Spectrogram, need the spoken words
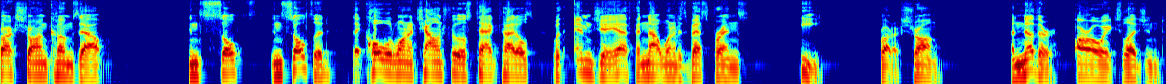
Roderick Strong comes out, insulted that Cole would want to challenge for those tag titles with MJF and not one of his best friends, he, Roderick Strong, another ROH legend.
